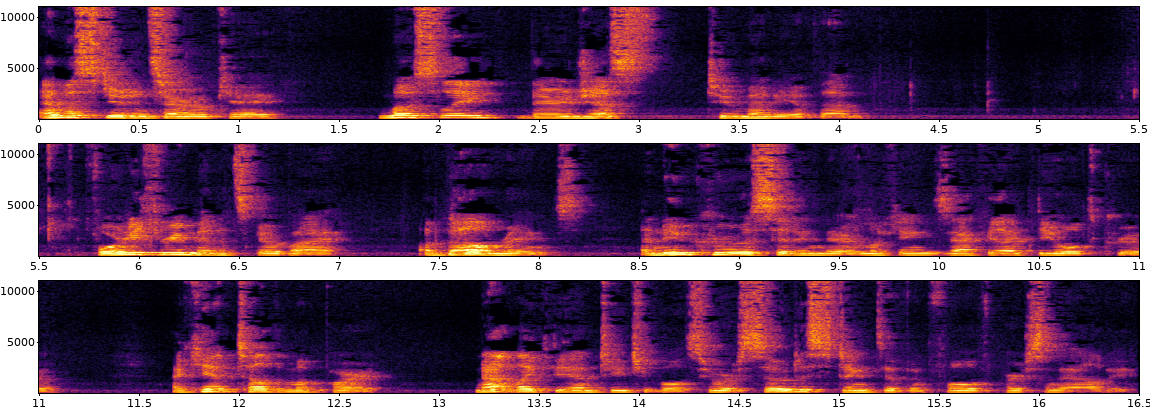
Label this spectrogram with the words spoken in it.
Emma's students are okay. Mostly, there are just too many of them. 43 minutes go by. A bell rings. A new crew is sitting there, looking exactly like the old crew. I can't tell them apart, not like the Unteachables, who are so distinctive and full of personality.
